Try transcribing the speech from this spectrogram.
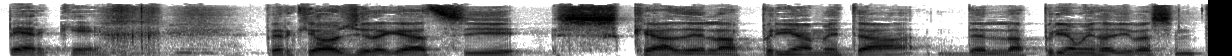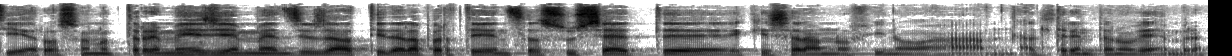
Perché? Perché oggi ragazzi scade la prima metà della prima metà di Vasentiero, sono tre mesi e mezzo esatti dalla partenza su sette che saranno fino a, al 30 novembre.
